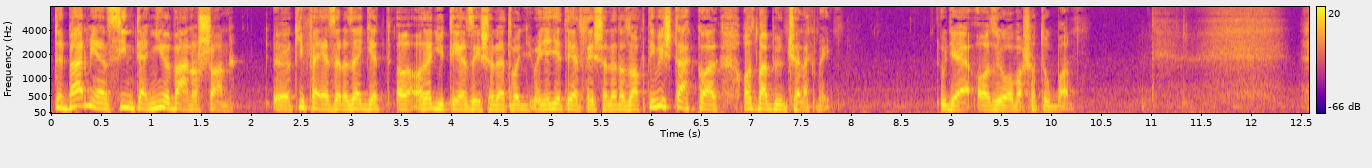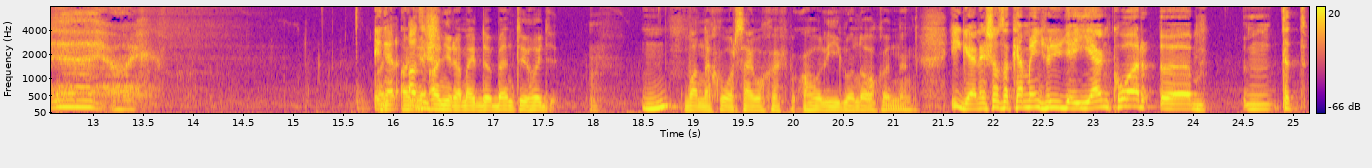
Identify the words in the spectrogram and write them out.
tehát bármilyen szinten nyilvánosan kifejezed az, egyet, az együttérzésedet, vagy, vagy egyetértésedet az aktivistákkal, az már bűncselekmény. Ugye az ő olvasatukban. Igen, az Annyi, is, Annyira megdöbbentő, hogy Mm. vannak országok, ahol így gondolkodnak. Igen, és az a kemény, hogy ugye ilyenkor, ö, tehát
